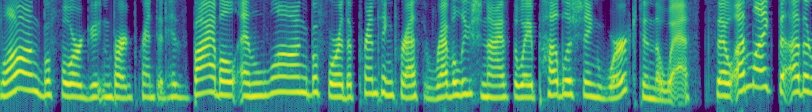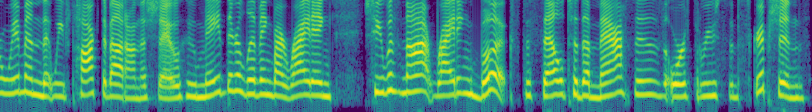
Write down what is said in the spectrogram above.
long before Gutenberg printed his Bible and long before the printing press revolutionized the way publishing worked in the West. So, unlike the other women that we've talked about on the show who made their living by writing, she was not writing books to sell to the masses or through subscriptions.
